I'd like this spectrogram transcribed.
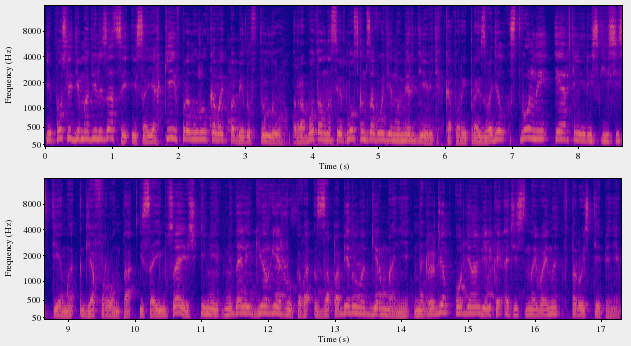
И после демобилизации Иса Яхкеев продолжил ковать победу в тылу. Работал на Свердловском заводе номер 9, который производил ствольные и артиллерийские системы для фронта. Исаи Мусаевич имеет медали Георгия Жукова за победу над Германией, награжден орденом Великой Отечественной войны второй степени.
